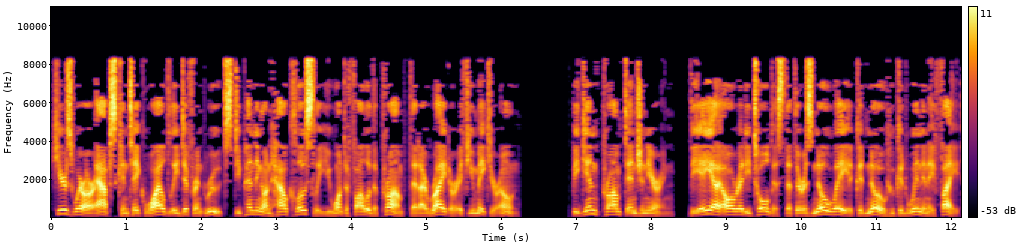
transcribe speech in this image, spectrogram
Here's where our apps can take wildly different routes depending on how closely you want to follow the prompt that I write or if you make your own. Begin prompt engineering. The AI already told us that there is no way it could know who could win in a fight,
